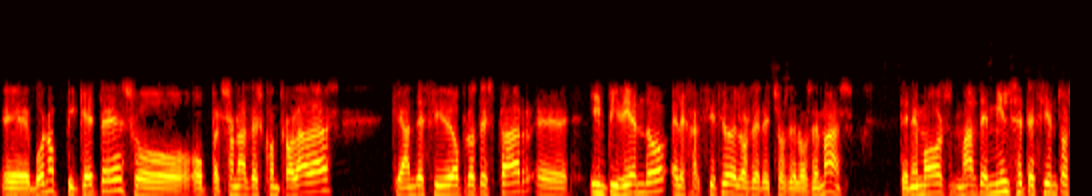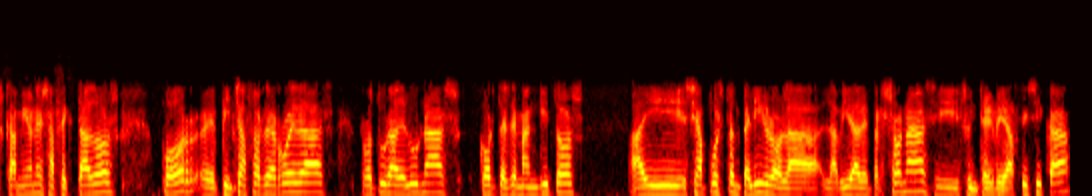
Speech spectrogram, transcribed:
eh, bueno, piquetes o, personas descontroladas que han decidido protestar impidiendo el ejercicio de los derechos de los demás. Tenemos más de 1.700 camiones afectados por eh, pinchazos de ruedas, rotura de lunas, cortes de manguitos. Ahí se ha puesto en peligro la, vida de personas y su integridad física.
